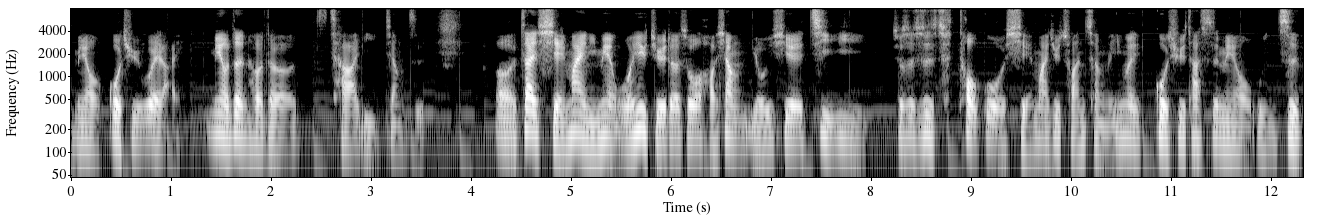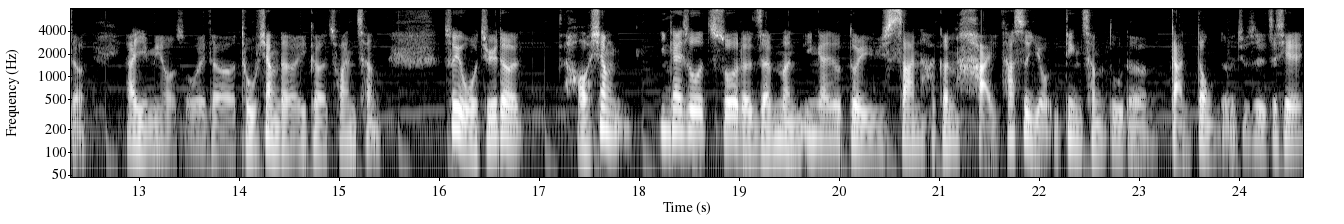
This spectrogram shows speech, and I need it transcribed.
没有过去未来，没有任何的差异这样子。呃，在血脉里面，我也觉得说好像有一些记忆，就是是透过血脉去传承的，因为过去它是没有文字的，它也没有所谓的图像的一个传承，所以我觉得好像应该说所有的人们应该都对于山跟海，它是有一定程度的感动的，就是这些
